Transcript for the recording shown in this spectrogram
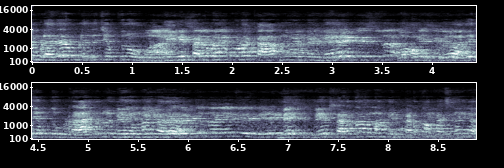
ఇప్పుడు అదే ఇప్పుడు అదే చెప్తున్నాం. కేసులో పెట్టడానికి కూడా కారణం ఏంటంటే కేసులో అదే చెప్తాం ఇప్పుడు రాజమండ్రిలో మేము ఉన్నాం కదా. మే-. మేము పెడతాం అన్నా మేము పెడతాం ఖచ్చితంగా.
